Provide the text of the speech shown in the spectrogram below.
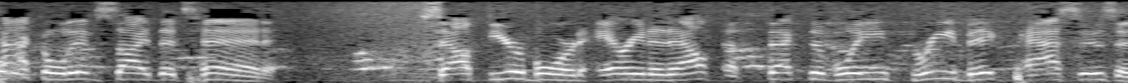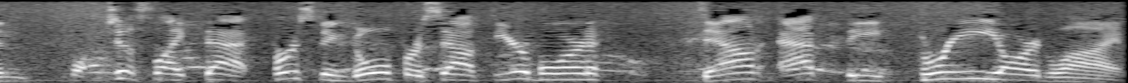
Tackled inside the 10. South Dearborn airing it out effectively. Three big passes, and just like that, first and goal for South Dearborn down at the three yard line.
